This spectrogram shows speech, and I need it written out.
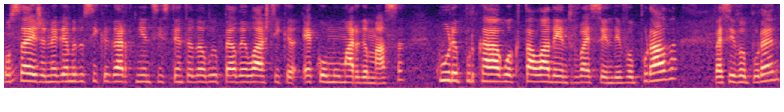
ou seja, na gama do Cicagard 570W pele elástica é como uma argamassa, cura porque a água que está lá dentro vai sendo evaporada, vai se evaporando.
